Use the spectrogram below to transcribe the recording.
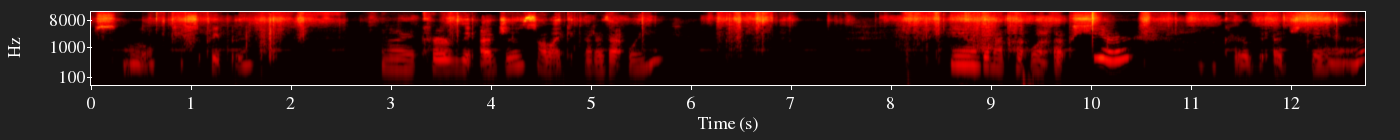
Just a little piece of paper there. And I curve the edges. I like it better that way. And then I put one up here. Curve the edge there.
